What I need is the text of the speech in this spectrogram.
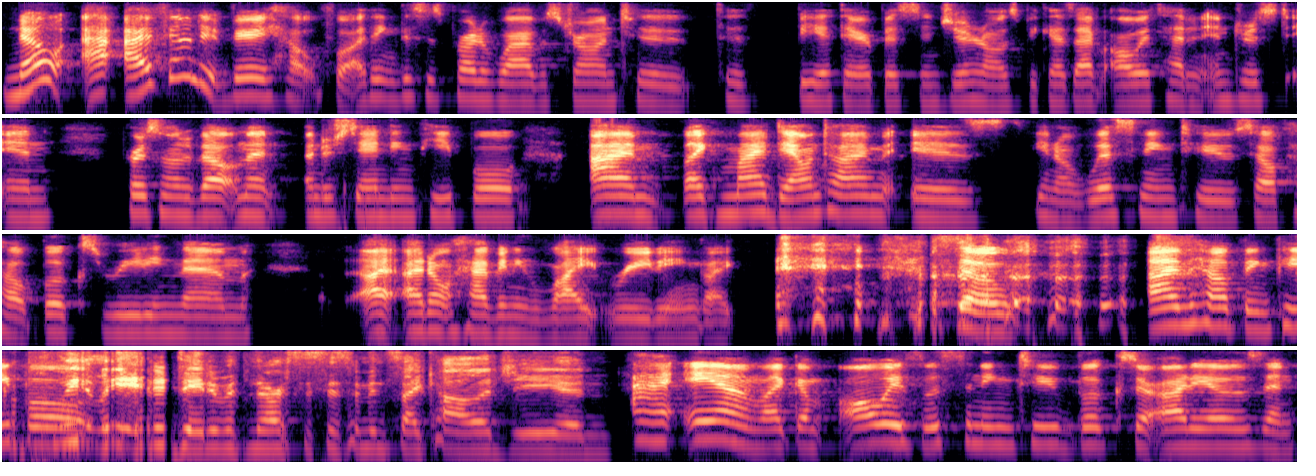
No, I, I, found it very helpful. I think this is part of why I was drawn to to be a therapist in general, is because I've always had an interest in personal development, understanding people. I'm like my downtime is, you know, listening to self-help books, reading them. I, I don't have any light reading, like so I'm helping people completely inundated with narcissism and psychology and I am like I'm always listening to books or audios and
